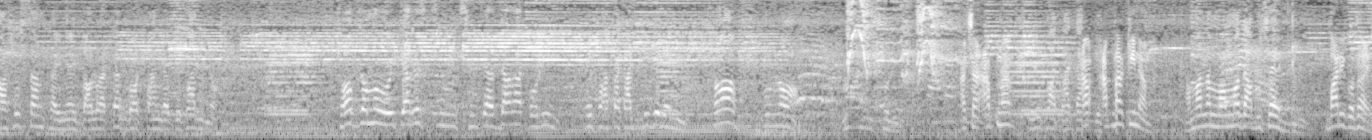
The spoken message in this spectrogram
বাসস্থান খাই নাই ভালো একটা গড় টাঙ্গাইতে পারি না। সব সময় ওইটারে চিন্তাধারা করি এই পাতা কাটতে গেলে সব পূর্ণ মানি করি। আচ্ছা আপনার আপনার কি নাম? আমার নাম মোহাম্মদ আবু সাহেব। বাড়ি কোথায়?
